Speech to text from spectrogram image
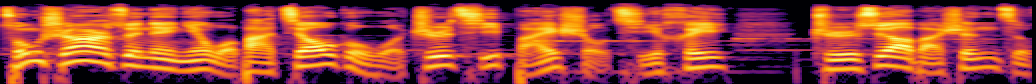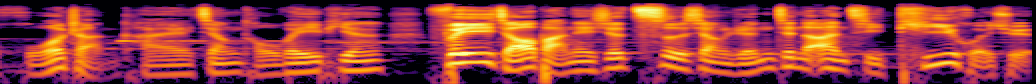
从十二岁那年，我爸教过我：知其白，守其黑，只需要把身子活展开，将头微偏，飞脚把那些刺向人间的暗器踢回去，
